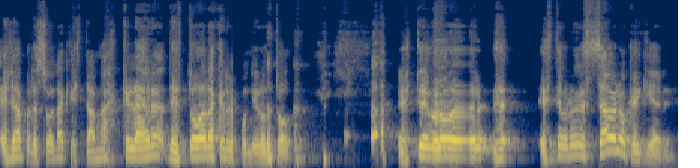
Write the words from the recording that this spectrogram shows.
es la persona que está más clara de todas las que respondieron todo. Este brother, este brother sabe lo que quiere.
